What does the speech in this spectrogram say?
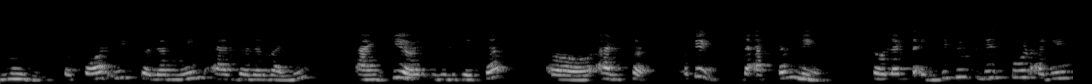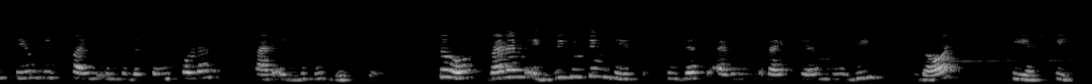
movie. So for each dollar name as dollar value and here you will get the uh, answer. Okay, the actor names. So let's execute this code again, save this file into the same folder and execute this code. When I'm executing this, see just I will write here movie dot php.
